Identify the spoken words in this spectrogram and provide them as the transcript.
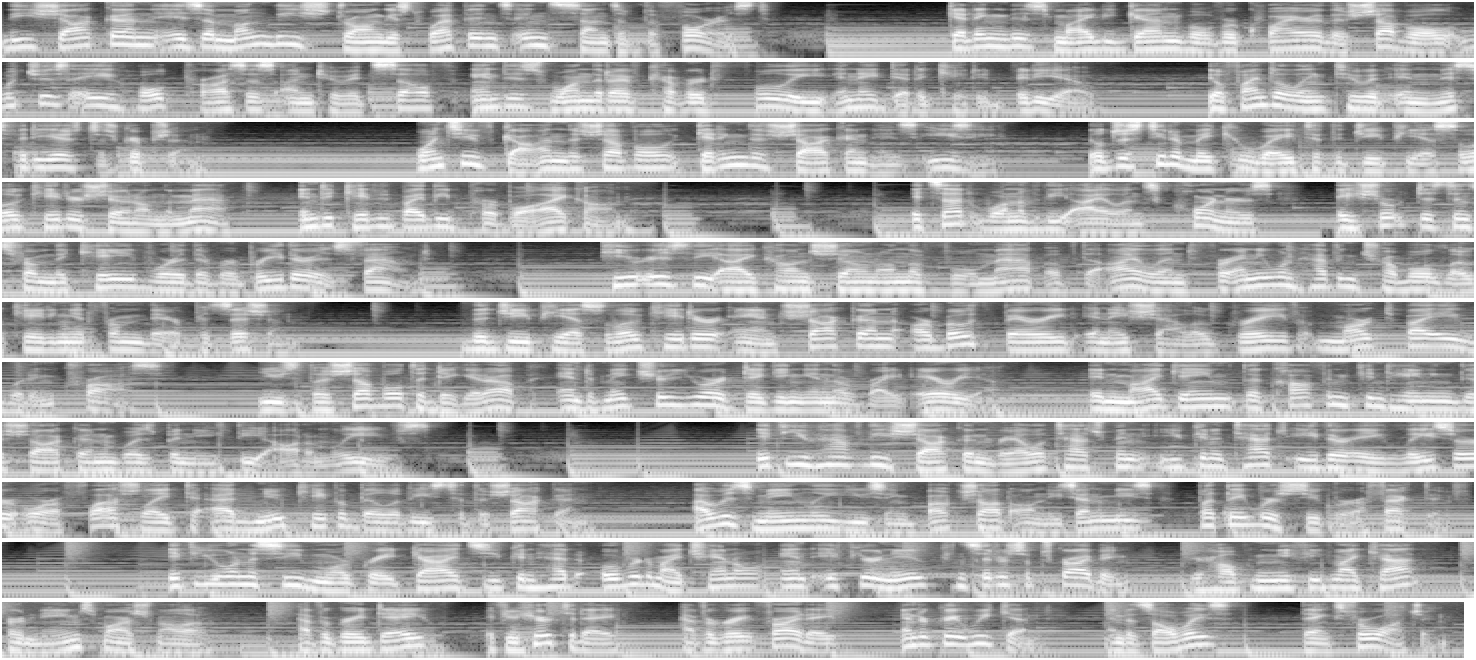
The shotgun is among the strongest weapons in Sons of the Forest. Getting this mighty gun will require the shovel, which is a whole process unto itself and is one that I've covered fully in a dedicated video. You'll find a link to it in this video's description. Once you've gotten the shovel, getting the shotgun is easy. You'll just need to make your way to the GPS locator shown on the map, indicated by the purple icon. It's at one of the island's corners, a short distance from the cave where the rebreather is found. Here is the icon shown on the full map of the island for anyone having trouble locating it from their position. The GPS locator and shotgun are both buried in a shallow grave marked by a wooden cross. Use the shovel to dig it up and make sure you are digging in the right area. In my game, the coffin containing the shotgun was beneath the autumn leaves. If you have the shotgun rail attachment, you can attach either a laser or a flashlight to add new capabilities to the shotgun. I was mainly using buckshot on these enemies, but they were super effective. If you want to see more great guides, you can head over to my channel, and if you're new, consider subscribing. You're helping me feed my cat, her name's Marshmallow. Have a great day, if you're here today, have a great Friday, and a great weekend. And as always, thanks for watching.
